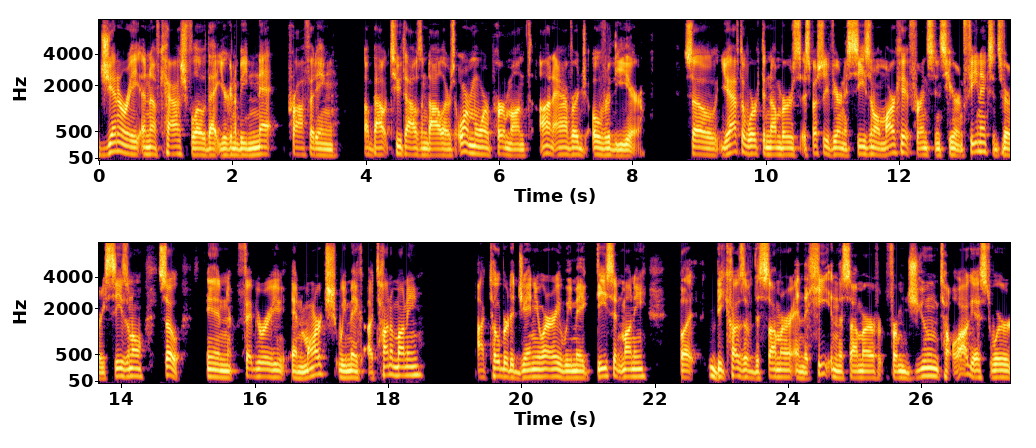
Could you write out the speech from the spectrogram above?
generate enough cash flow that you're going to be net profiting about $2,000 or more per month on average over the year. So you have to work the numbers, especially if you're in a seasonal market. For instance, here in Phoenix, it's very seasonal. So in February and March, we make a ton of money. October to January, we make decent money. But because of the summer and the heat in the summer, from June to August, we're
